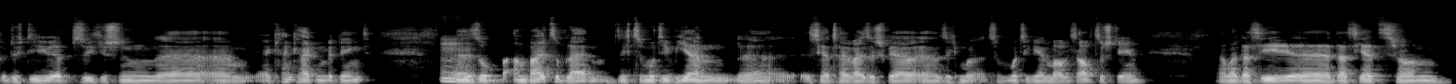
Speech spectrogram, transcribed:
durch die äh, psychischen äh, äh, Krankheiten bedingt, mhm. äh, so am Ball zu bleiben, sich zu motivieren, äh, ist ja teilweise schwer, äh, sich mo zu motivieren, morgens aufzustehen. Aber dass sie äh, das jetzt schon,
